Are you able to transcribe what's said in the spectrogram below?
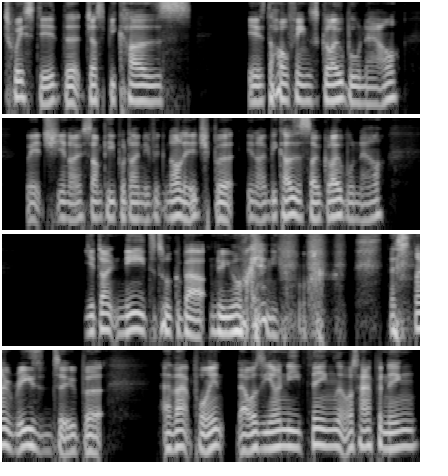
twisted that just because is the whole thing's global now, which you know some people don't even acknowledge, but you know because it's so global now. You don't need to talk about New York anymore. There's no reason to, but at that point, that was the only thing that was happening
